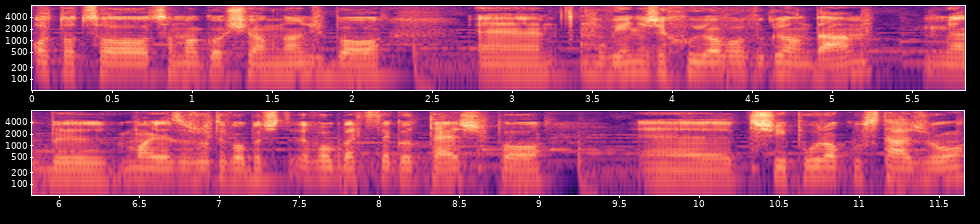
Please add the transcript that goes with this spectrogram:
o to, co, co mogę osiągnąć, bo mówienie, że chujowo wyglądam jakby moje zarzuty wobec, wobec tego też po e, 3,5 roku stażu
